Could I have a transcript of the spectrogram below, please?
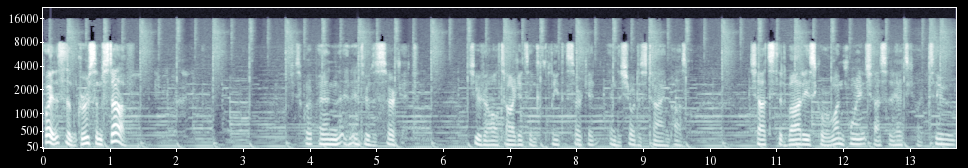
Boy, this is some gruesome stuff. Choose weapon and enter the circuit. Shoot all targets and complete the circuit in the shortest time possible. Shots to the body score one point, shots to the head score two.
